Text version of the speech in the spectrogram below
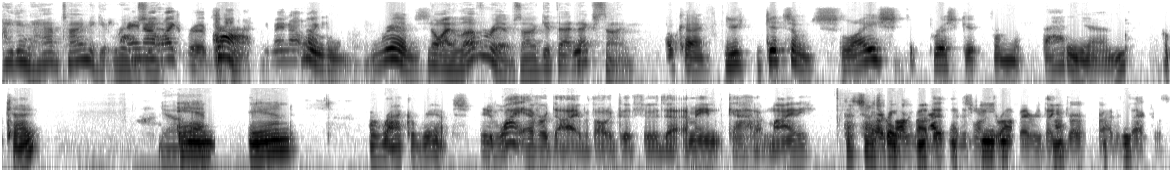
I didn't have time to get ribs. You may not yet. like ribs. God. You may not like. No, ribs. no, I love ribs. I'll get that next time. Okay. You get some sliced brisket from the fatty end. Okay. Yeah. And and a rack of ribs. Dude, why ever die with all the good foods? I mean, God Almighty. That sounds Start great. talking about this. I just want to drop everything and drive to Texas.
